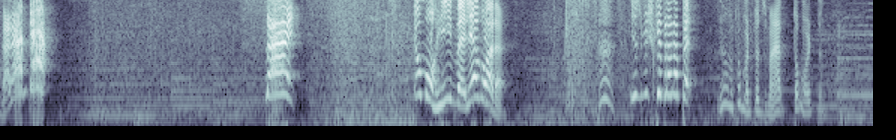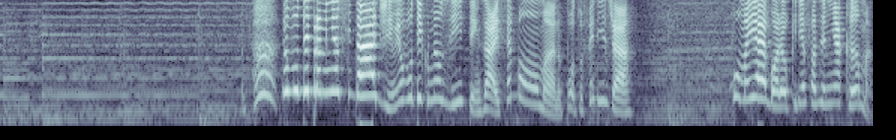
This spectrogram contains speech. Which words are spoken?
Caraca! Sai! Eu morri, velho. E agora? E os bichos quebraram a pé. Não, não tô morto, tô desmaiado. Tô morto. Eu voltei pra minha cidade. Eu voltei com meus itens. Ah, isso é bom, mano. Pô, tô feliz já. Pô, mas e agora? Eu queria fazer minha cama.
